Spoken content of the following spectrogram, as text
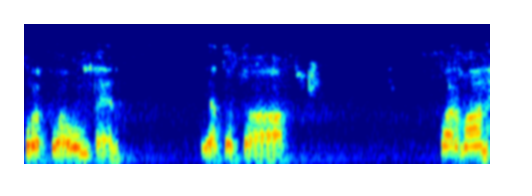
kurottua umpeen. Ja tota, varmaan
